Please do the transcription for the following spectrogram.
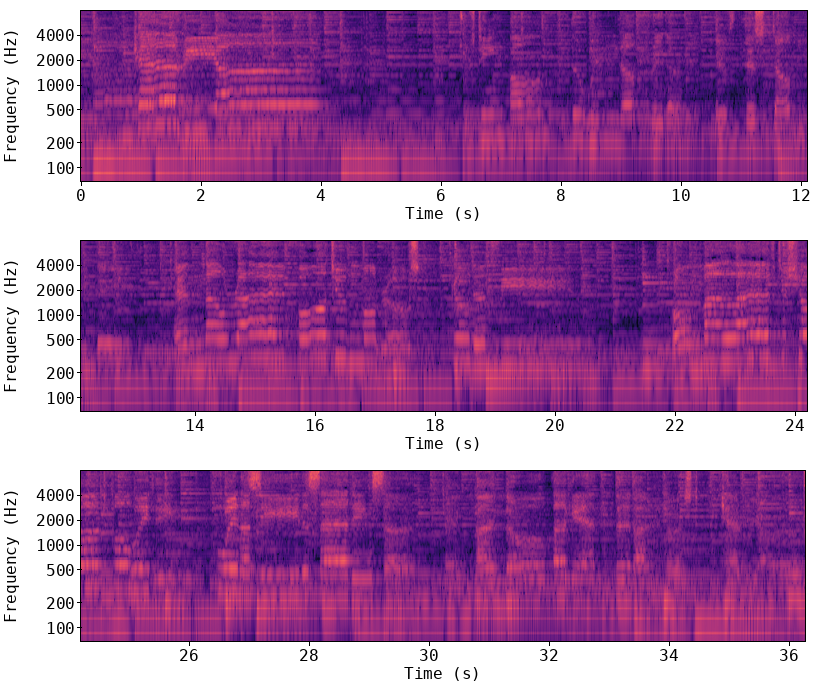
carry on. Drifting on the wind of freedom, live this stormy day. And the setting sun, and I know again that I must carry on.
